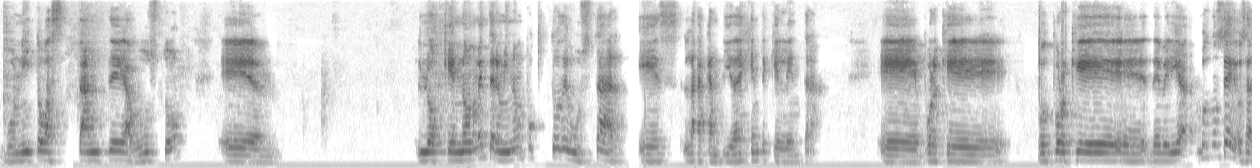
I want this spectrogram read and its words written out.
bonito, bastante a gusto. Eh, lo que no me termina un poquito de gustar es la cantidad de gente que le entra. Eh, porque, pues porque debería, pues no sé, o sea,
